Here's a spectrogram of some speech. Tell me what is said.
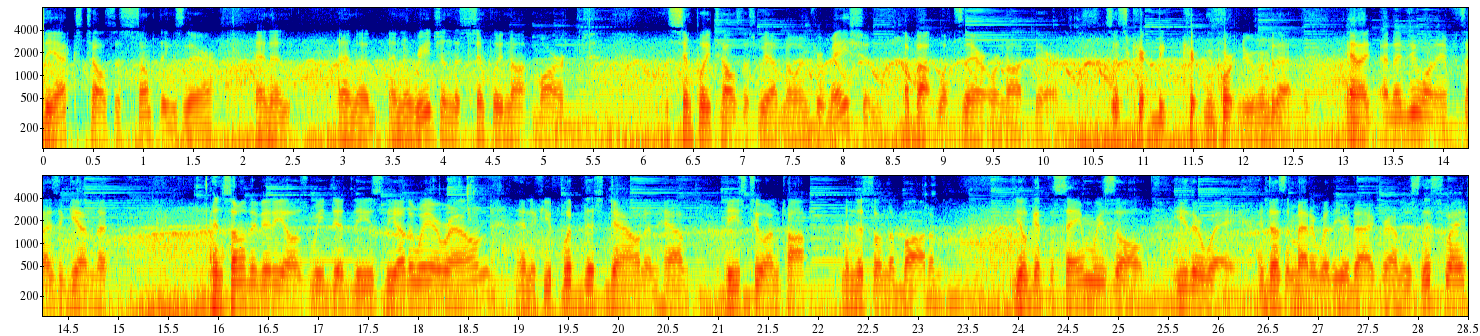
the X tells us something's there, and an, and a, and a region that's simply not marked simply tells us we have no information about what's there or not there. So it's important to remember that. And I, and I do want to emphasize again that in some of the videos we did these the other way around and if you flip this down and have these two on top and this on the bottom you'll get the same result either way. It doesn't matter whether your diagram is this way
